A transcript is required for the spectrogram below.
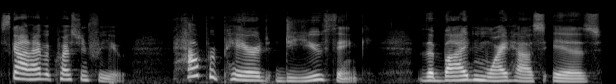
Scott, I have a question for you. How prepared do you think the Biden White House is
